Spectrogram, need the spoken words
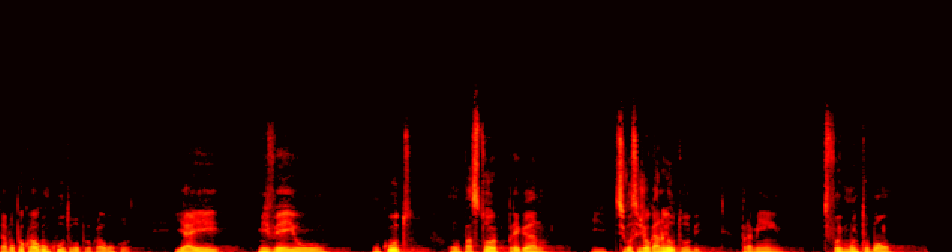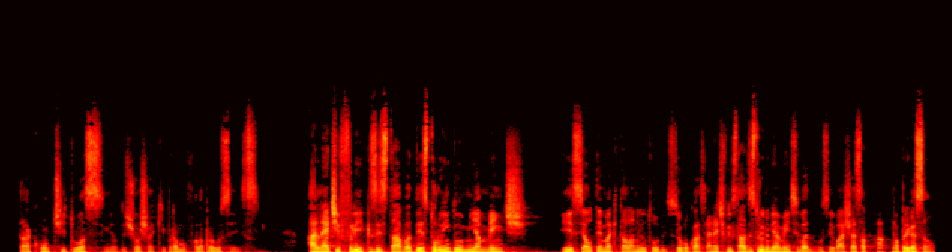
ah, vou procurar algum culto, vou procurar algum culto. E aí me veio um culto um pastor pregando, e se você jogar no YouTube, para mim foi muito bom, tá com o título assim, ó, deixa eu achar aqui para falar para vocês. A Netflix estava destruindo minha mente. Esse é o tema que está lá no YouTube. Se eu colocar assim, a Netflix estava destruindo minha mente, você vai, você vai achar essa, uma pregação.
